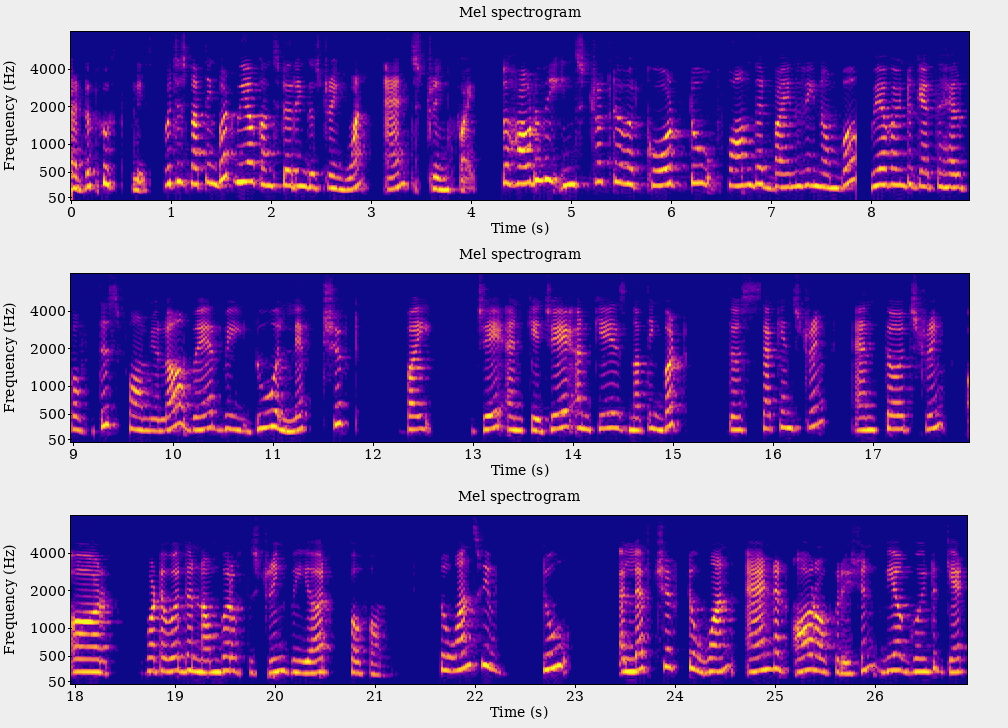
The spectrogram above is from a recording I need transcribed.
at the fifth place which is nothing but we are considering the string 1 and string 5. So how do we instruct our code to form that binary number? We are going to get the help of this formula where we do a left shift by j and k. j and k is nothing but the second string and third string or whatever the number of the string we are performing. So once we do a left shift to 1 and an OR operation, we are going to get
